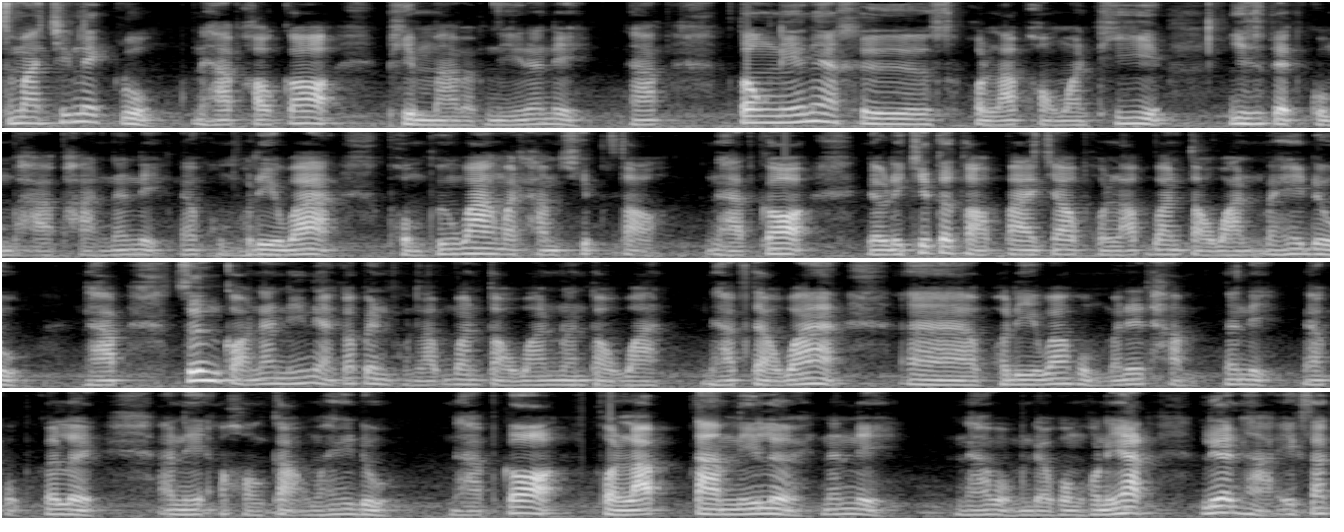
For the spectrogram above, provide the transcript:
สมาชิกในกลุ่มนะครับเขาก็พิมพ์มาแบบนี้นั่นเองนะครับตรงนี้เนี่ยคือผลลัพธ์ของวันที่ 27 กุมภาพันธ์นั่นเองนะผมพอดีว่าผมเพิ่งว่างมาทำคลิปต่อนะครับก็เดี๋ยวในคลิปต่อไปจะเอาผลลัพธ์วันต่อวันมาให้ดู นะครับซึ่งก่อนหน้านี้เนี่ยก็เป็นผลลัพธ์วันต่อวันวันต่อวันนะครับแต่ว่าอพอดีว่าผมไม่ได้ทำนั่นเองนะผมก็เลยอันนี้เอาของเก่ามาให้ดูนะครับก็ผลลัพธ์ตามนี้เลยนั่นเองนะครับผมเดี๋ยวผมขออนุญาตเลื่อนหาอีกสัก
